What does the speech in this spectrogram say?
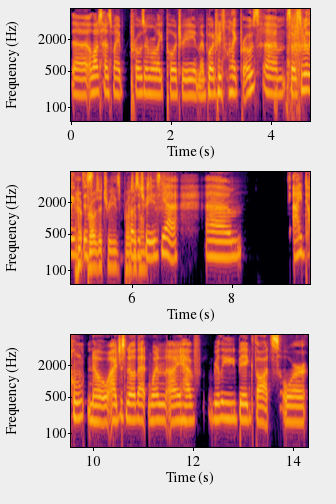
The, a lot of times my prose are more like poetry, and my poetry is more like prose. Um, so it's really just Prosatries, poems? prosatries. Yeah. Um, I don't know. I just know that when I have really big thoughts or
